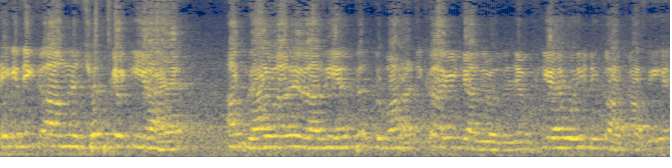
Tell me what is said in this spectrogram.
ایک نکاح ہم نے چھپ کے کیا ہے۔ اب گھر والے راضی ہیں، پھر دوبارہ نکاح کی کیا ضرورت ہے؟ جب کیا ہے وہی نکاح کافی ہے۔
